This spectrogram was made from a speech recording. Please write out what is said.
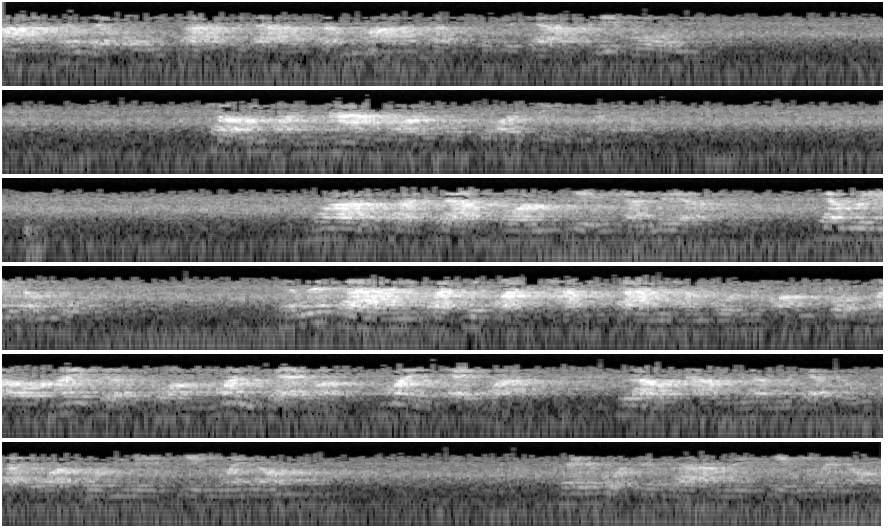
มาตั้งแต่องค์ศาสดาสัมมาสัมพุทธเจ้าที่องค์สองพันห้าร้อยหกร้อยปีว่าสัจจะความจริงอันเนี้ยจะมีสมบูรณ์ ฉะนั้นการปฏิบัติธรรมการทำบุญของพวกเราให้เกิดความมั่นใจว่ามั่นใจว่าเราทำแล้วมันจะสงสัยว่าบุญมีจริงไหมเนาะในบทเวลามีจริงไหมเนาะ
